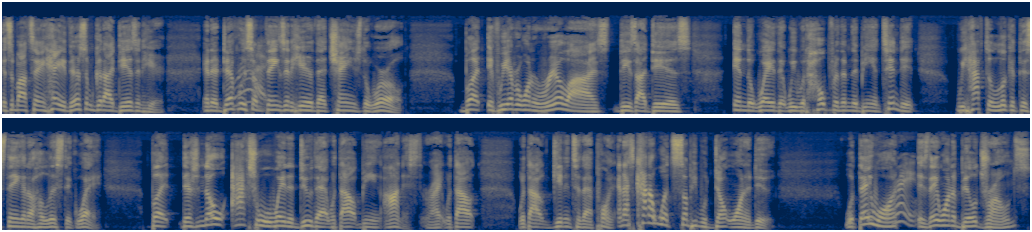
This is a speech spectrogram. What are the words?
It's about saying, hey, there's some good ideas in here. And there are definitely some things in here that change the world. But if we ever want to realize these ideas in the way that we would hope for them to be intended, we have to look at this thing in a holistic way. But there's no actual way to do that without being honest, right? Without without getting to that point. And that's kind of what some people don't want to do. What they want Right. is they want to build drones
